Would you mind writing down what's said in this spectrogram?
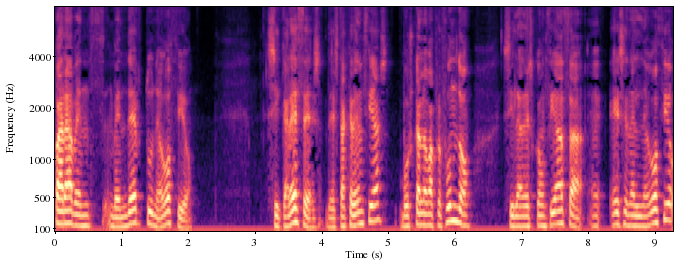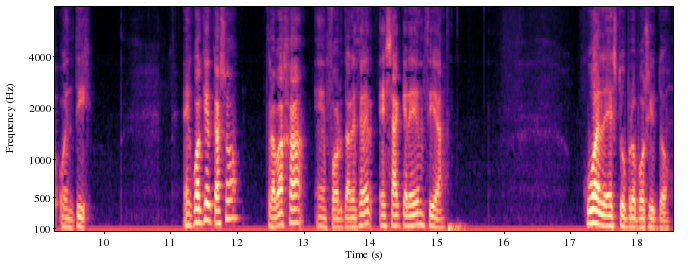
para vender tu negocio. Si careces de estas creencias, busca en lo más profundo si la desconfianza eh, es en el negocio o en ti. En cualquier caso, trabaja en fortalecer esa creencia. ¿Cuál es tu propósito?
